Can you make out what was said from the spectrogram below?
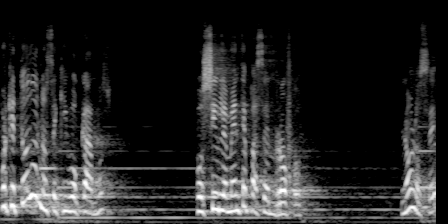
porque todos nos equivocamos posiblemente pase en rojo. No lo sé.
